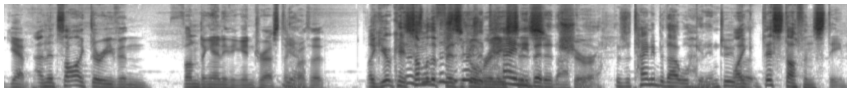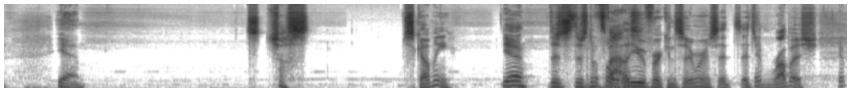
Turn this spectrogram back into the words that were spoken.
Yeah, and it's not like they're even funding anything interesting Yeah. with it. Like okay, There's some a- of the physical there's a releases, tiny bit of that, sure. yeah. There's a tiny bit of that we'll get Um, into. like this stuff in Steam. yeah, It's just scummy. yeah, There's there's no That's value for consumers. It's it's Yep. rubbish. Yep.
